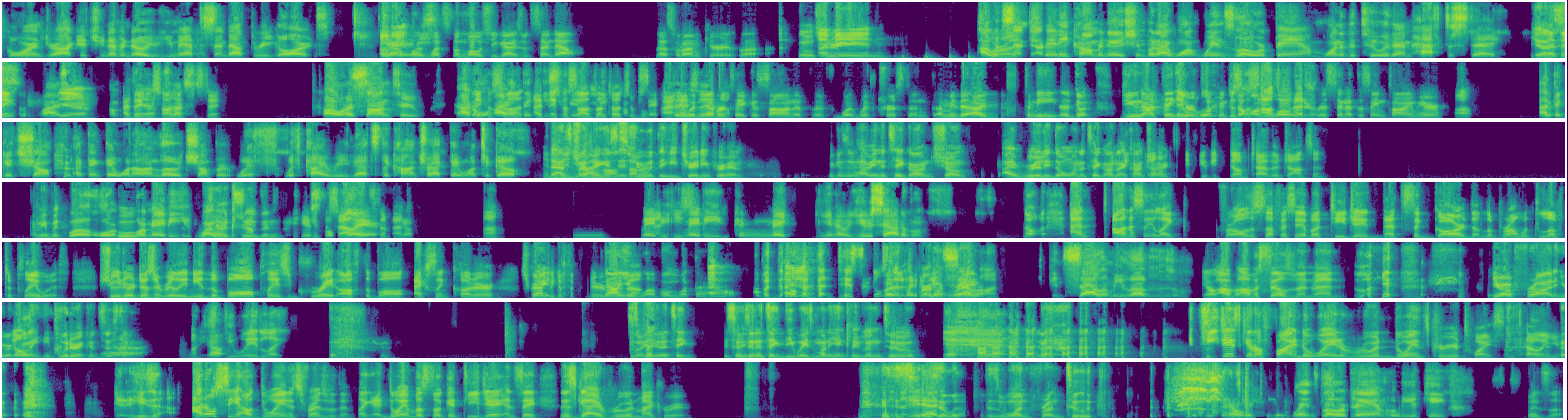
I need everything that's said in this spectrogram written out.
Goran Dragic. You never know. You you may have to send out three guards. Okay, yeah, what, what's the most you guys would send out? That's what I'm curious about. Those I mean, I would Alright. send out any combination, but I want Winslow or Bam. One of the two of them have to stay. yes. I think- yeah. um, I think Yeah, Hassan has to stay. Oh, Hassan too. I, I don't. I Hassan- don't think. I think should be Hassan's untouchable. I- They I would never no. take Hassan if, if what with Tristan. I mean, they, I to me, uh, don't do you not think They they are looking to Hassan's unload better. Tristan at the same time here? I think it's Shump. I think they want to unload Shumpert with with Kyrie. That's the contract they want to go. Yeah, they've That's been my biggest issue summer. with the Heat trading for him. Because of having to take on Shump, I really don't want to take on If that you can dump- contract. If you could dump Tyler Johnson, I mean, but Well, or Who? or maybe you. why would Shumpert Cleveland? into a the useful salary player? to match- you know? Huh? Maybe maybe you can make you know use out of him. no. And honestly, like for all the stuff I say about TJ, that's the guard that LeBron would love to play with. Shooter doesn't really need the ball, plays great off the ball, excellent cutter, scrappy Wait, defender. Now you love him. What the I- hell? No, but, no, but that, his skill set is when you perfect. get Come Sarah- on. You can sell him. He loves them. Yo, I'm, I'm a salesman, man. You're a fraud, and you were No, calling Heat Twitter inconsistent. Yeah. He's Yep. D Wade light. So Just he's gonna take. So he's gonna take D Wade's money in Cleveland too. Yeah, yeah, yeah. you can do that. TJ's gonna find a way to ruin Dwayne's career twice. I'm telling you. He's. I don't see how Dwayne is friends with him. Like Dwayne must look at TJ and say, "This guy ruined my career." Sees him with his one front tooth. If you can only keep Winslow or Bam, who do you keep? Winslow.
